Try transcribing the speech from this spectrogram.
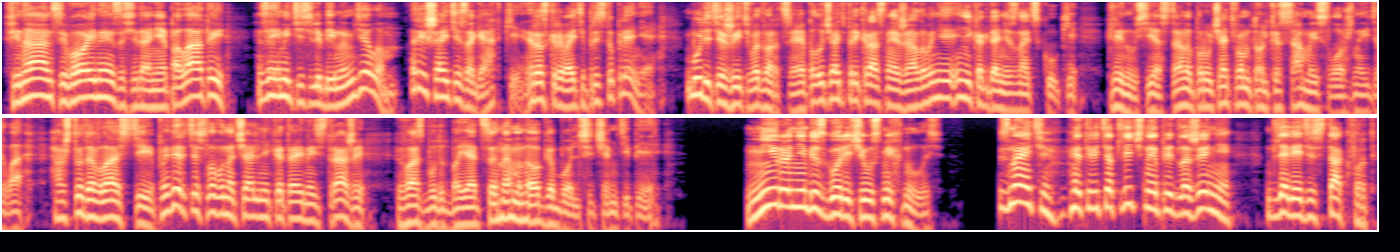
Финансы, войны, заседания палаты. Займитесь любимым делом, решайте загадки, раскрывайте преступления. Будете жить во дворце, получать прекрасное жалование и никогда не знать скуки. Клянусь, я стану поручать вам только самые сложные дела. А что до власти, поверьте слову начальника тайной стражи, вас будут бояться намного больше, чем теперь». Мира не без горечи усмехнулась. «Знаете, это ведь отличное предложение для леди Стакфорд.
